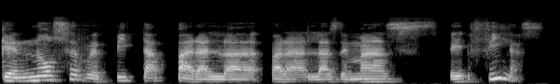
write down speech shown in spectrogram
que no se repita para, la, para las demás eh, filas.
